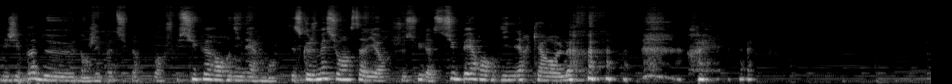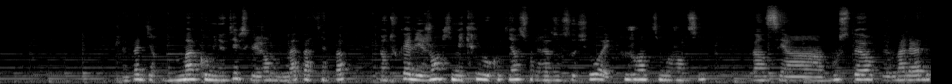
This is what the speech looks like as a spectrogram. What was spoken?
Mais j'ai pas de. Non, j'ai pas de super pouvoir. Je suis super ordinaire, moi. C'est ce que je mets sur Insta d'ailleurs. Je suis la super ordinaire Carole. Je n'aime pas dire ma communauté parce que les gens ne m'appartiennent pas. Mais en tout cas, les gens qui m'écrivent au quotidien sur les réseaux sociaux avec toujours un petit mot gentil, ben, c'est un booster de malade.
